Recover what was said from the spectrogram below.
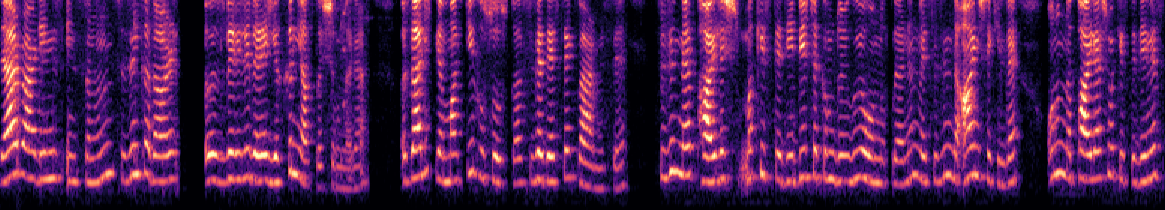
değer verdiğiniz insanın sizin kadar özverili ve yakın yaklaşımları, özellikle maddi hususta size destek vermesi, sizinle paylaşmak istediği bir takım duygu yoğunluklarının ve sizin de aynı şekilde onunla paylaşmak istediğiniz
